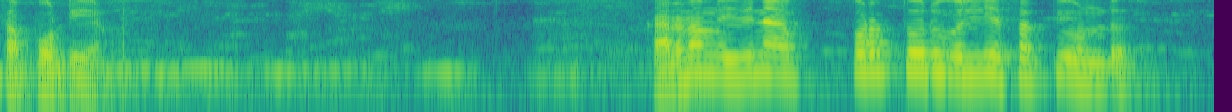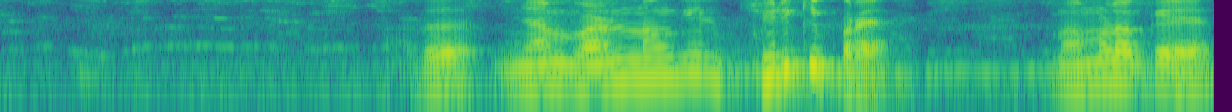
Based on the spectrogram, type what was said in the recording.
സപ്പോർട്ട് ചെയ്യണം. കാരണം ഇതിനപ്പുറത്തൊരു വലിയ സത്യമുണ്ട്. അത് ഞാൻ വേണമെങ്കിൽ ചുരുക്കി പറയാം. നമ്മളൊക്കെ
